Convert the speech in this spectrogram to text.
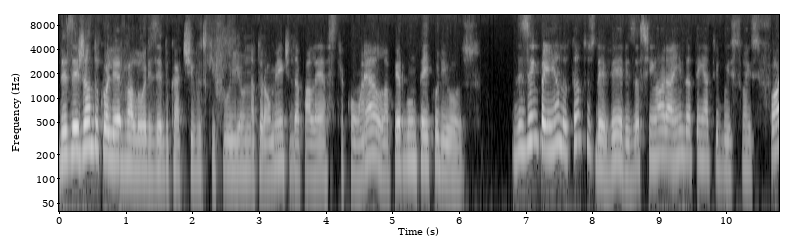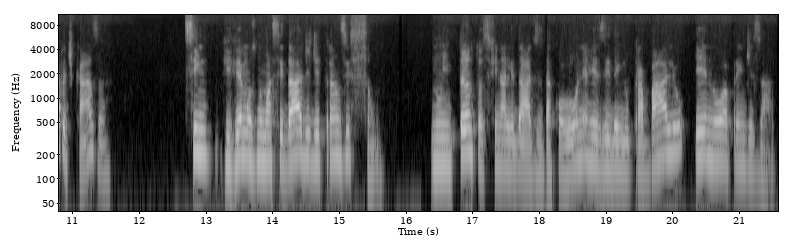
Desejando colher valores educativos que fluíam naturalmente da palestra com ela, perguntei curioso: Desempenhando tantos deveres, a senhora ainda tem atribuições fora de casa? Sim, vivemos numa cidade de transição. No entanto, as finalidades da colônia residem no trabalho e no aprendizado.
